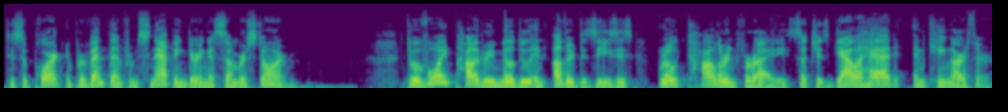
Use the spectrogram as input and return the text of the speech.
to support and prevent them from snapping during a summer storm. To avoid powdery mildew and other diseases, grow tolerant varieties such as Galahad and King Arthur.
